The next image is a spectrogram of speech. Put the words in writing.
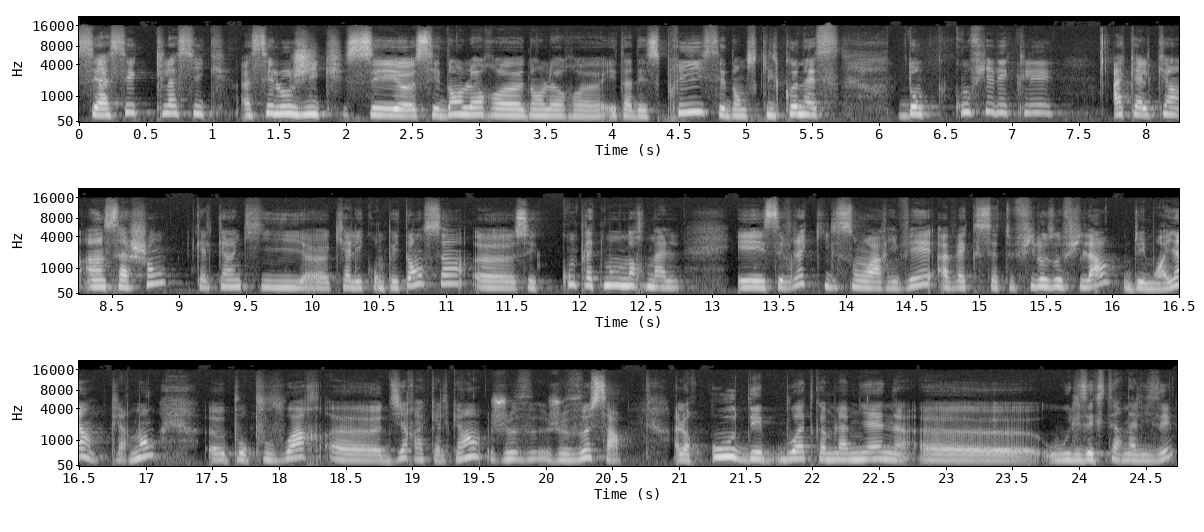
c'est assez classique, assez logique. C'est euh, dans leur, euh, dans leur euh, état d'esprit, c'est dans ce qu'ils connaissent. Donc, confier les clés à quelqu'un, un sachant, quelqu'un qui, qui, a les compétences, c'est complètement normal. Et c'est vrai qu'ils sont arrivés avec cette philosophie-là, des moyens, clairement, pour pouvoir dire à quelqu'un, je veux, je veux ça. Alors, ou des boîtes comme la mienne, où ils externalisaient,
